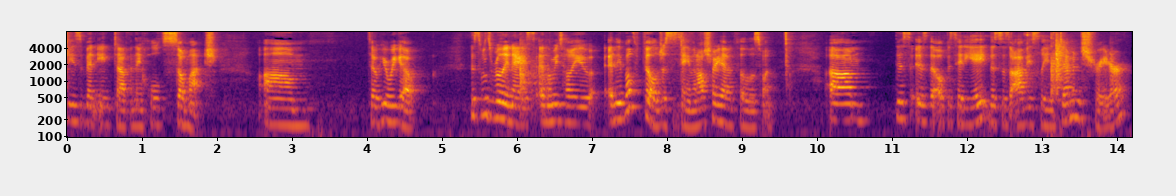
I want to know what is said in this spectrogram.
these have been inked up and they hold so much. Um, so here we go. This one's really nice and let me tell you, and they both fill just the same and I'll show you how to fill this one. Um, this is the Opus 88. This is obviously a demonstrator.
